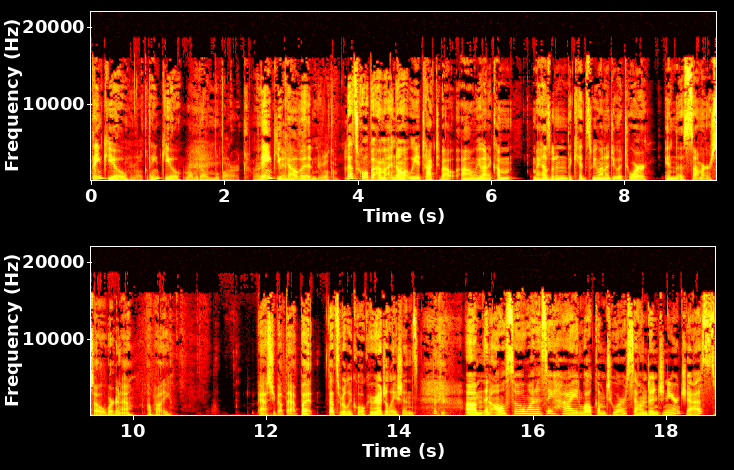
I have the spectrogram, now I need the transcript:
thank you. You're welcome. Thank you. Ramadan Mubarak. Right? Thank you, Calvin. You're welcome. That's cool. But um, no, we had talked about um, we want to come. My husband and the kids. We want to do a tour in the summer, so we're gonna. I'll probably ask you about that. But that's really cool. Congratulations. Thank you. Um, and also want to say hi and welcome to our sound engineer, Jess.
